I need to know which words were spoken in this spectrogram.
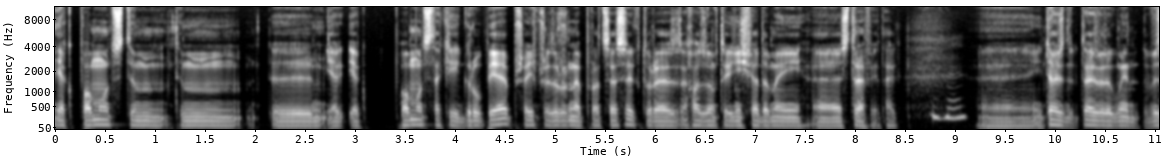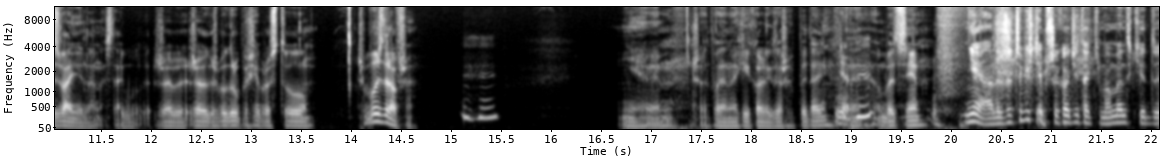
jak pomóc tym, tym yy, jak, jak pomóc takiej grupie przejść przez różne procesy, które zachodzą w tej nieświadomej e, strefie, tak? Mhm. E, I to jest, to jest według mnie wyzwanie dla nas, tak? Żeby, żeby, żeby grupy się po prostu, żeby były zdrowsze. Mhm. Nie wiem, czy odpowiadam na jakiekolwiek z waszych pytań Nie. e, obecnie. Nie, ale rzeczywiście przychodzi taki moment, kiedy,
